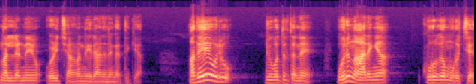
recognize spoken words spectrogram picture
നല്ലെണ്ണയോ ഒഴിച്ചാണ് നീരാഞ്ജനം കത്തിക്കുക. അതേ ഒരു രൂപത്തിൽ തന്നെ ഒരു നാരങ്ങ കുറുക മുറിച്ച്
